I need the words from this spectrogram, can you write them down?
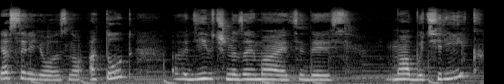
Я серйозно. А тут е, дівчина займається десь, мабуть, рік.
